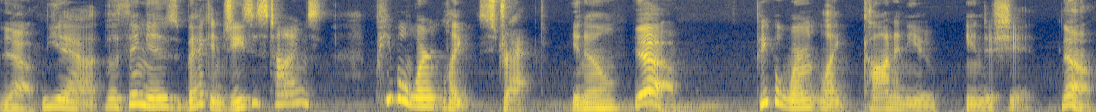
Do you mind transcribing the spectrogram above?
Yeah, Yeah, the thing is, back in Jesus times, people weren't like strapped, you know? yeah. people weren't like conning you into shit No,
